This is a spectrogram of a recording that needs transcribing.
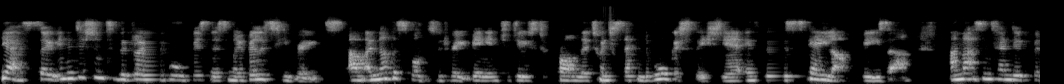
Yes, so in addition to the global business mobility routes, um, another sponsored route being introduced from the 22nd of August this year is the Scale Up Visa. And that's intended for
